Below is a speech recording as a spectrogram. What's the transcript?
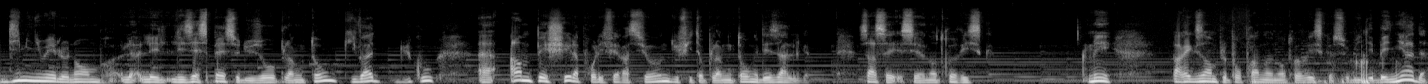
diminuer le nombre, le- les, les espèces du zooplancton qui va coup euh, empêcher la prolifération du phytoplancton et des algues. Ça, c'est un autre risque. Mais, par exemple, pour prendre un autre risque, celui des baignades,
